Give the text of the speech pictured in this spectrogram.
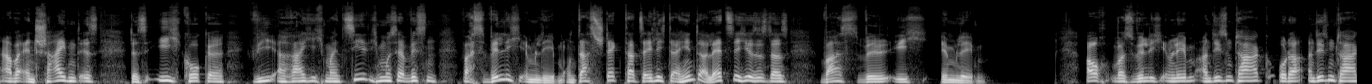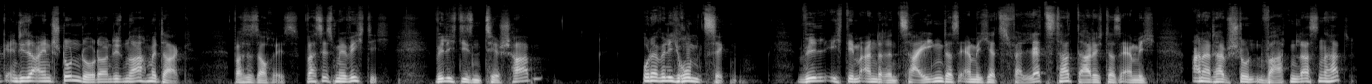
Aber entscheidend ist, dass ich gucke, wie erreiche ich mein Ziel. Ich muss ja wissen, was will ich im Leben? Und das steckt tatsächlich dahinter. Letztlich ist es das, was will ich im Leben? Auch was will ich im Leben an diesem Tag oder an diesem Tag in dieser einen Stunde oder an diesem Nachmittag, was es auch ist. Was ist mir wichtig? Will ich diesen Tisch haben oder will ich rumzicken? Will ich dem anderen zeigen, dass er mich jetzt verletzt hat, dadurch, dass er mich anderthalb Stunden warten lassen hat?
